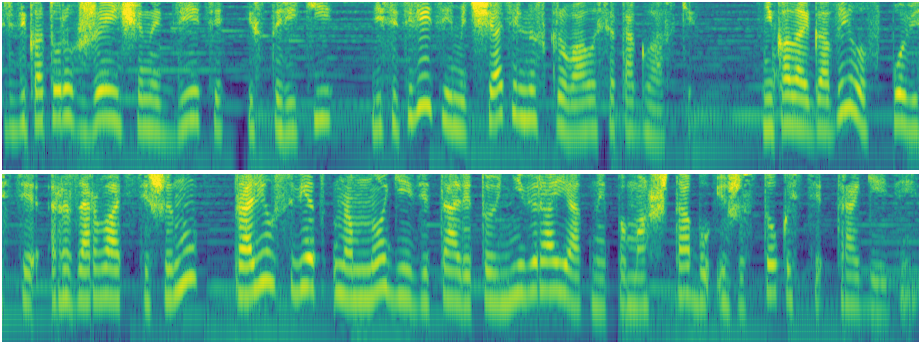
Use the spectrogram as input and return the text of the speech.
среди которых женщины, дети и старики, десятилетиями тщательно скрывалась от огласки. Николай Гаврилов в повести «Разорвать тишину» пролил свет на многие детали той невероятной по масштабу и жестокости трагедии.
